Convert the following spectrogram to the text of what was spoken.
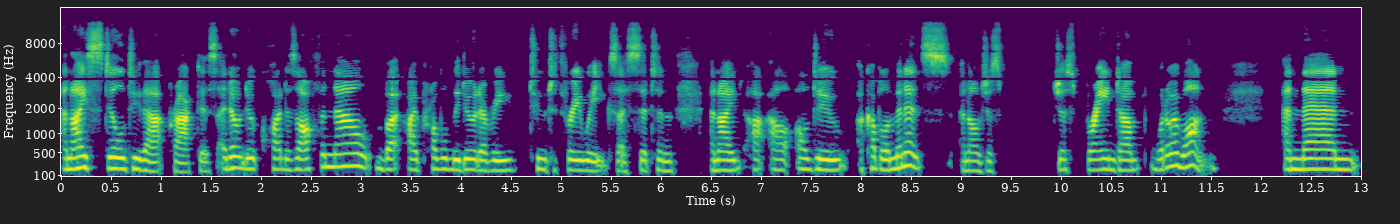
And I still do that practice. I don't do it quite as often now, but I probably do it every two to three weeks. I sit and and I I'll, I'll do a couple of minutes and I'll just just brain dump. What do I want? And then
